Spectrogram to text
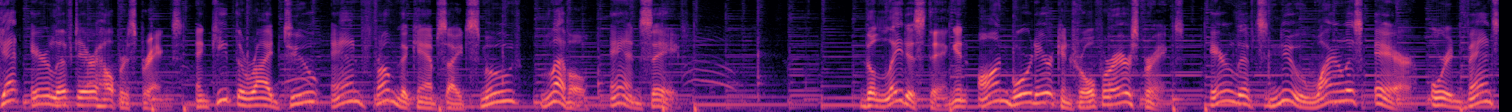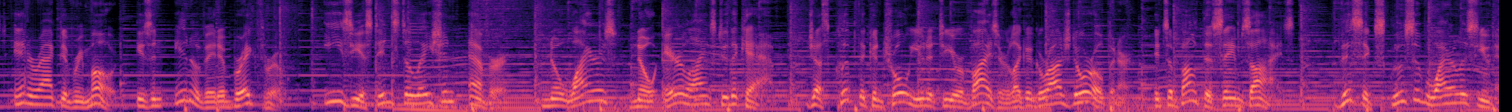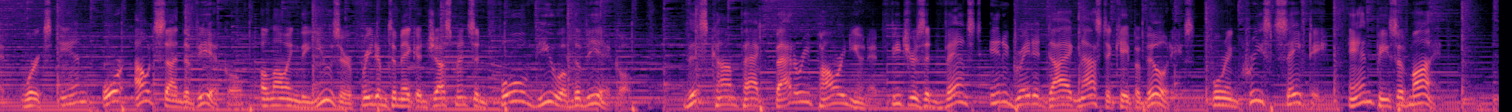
Get Airlift Air Helper Springs and keep the ride to and from the campsite smooth, level, and safe. The latest thing in onboard air control for air springs, Airlift's new wireless air or advanced interactive remote is an innovative breakthrough. Easiest installation ever. No wires, no air lines to the cab. Just clip the control unit to your visor like a garage door opener. It's about the same size. This exclusive wireless unit works in or outside the vehicle, allowing the user freedom to make adjustments in full view of the vehicle. This compact battery-powered unit features advanced integrated diagnostic capabilities for increased safety and peace of mind.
